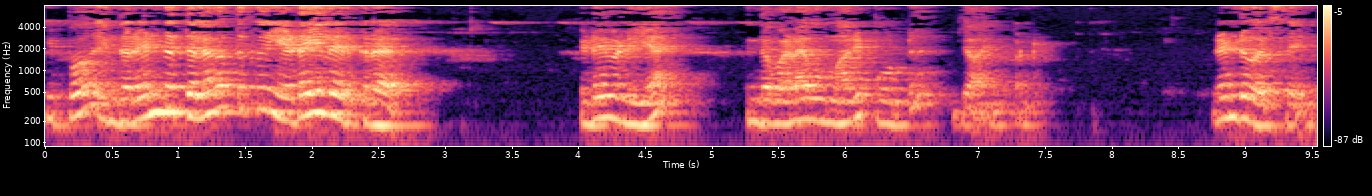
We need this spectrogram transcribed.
இப்போ இந்த ரெண்டு திலகத்துக்கும் இடையில இருக்கிற இடைவெளியை இந்த வளைவு மாதிரி போட்டு ஜாயின் பண்ணுறோம் ரெண்டு வரிசையில்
